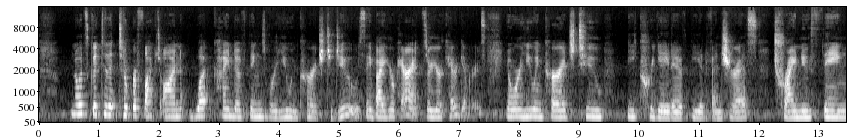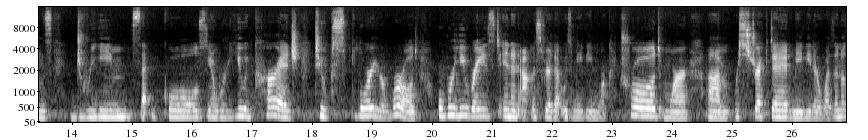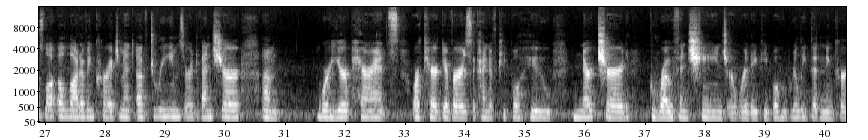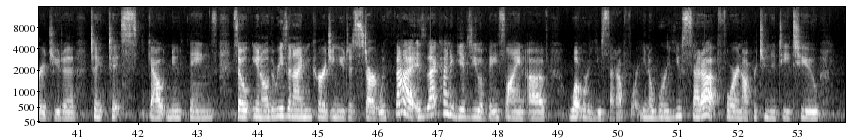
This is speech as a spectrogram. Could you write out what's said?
you know, it's good to, to reflect on what kind of things were you encouraged to do, say by your parents or your caregivers. You know, were you encouraged to be creative, be adventurous, try new things, dream, set goals? You know, were you encouraged to explore your world or were you raised in an atmosphere that was maybe more controlled, more um, restricted? Maybe there wasn't a lot, a lot of encouragement of dreams or adventure. Um, were your parents or caregivers the kind of people who nurtured growth and change or were they people who really didn't encourage you to to to scout new things? So you know the reason i'm encouraging you to start with that is that kind of gives you a baseline of what were you set up for? You know were you set up for an opportunity to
